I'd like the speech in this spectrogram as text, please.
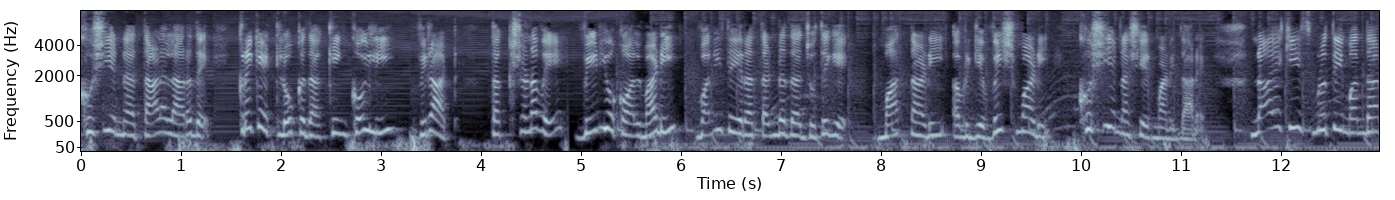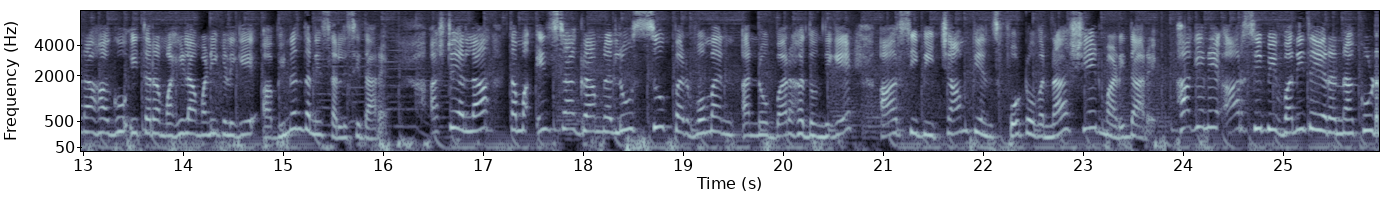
ಖುಷಿಯನ್ನ ತಾಳಲಾರದೆ ಕ್ರಿಕೆಟ್ ಲೋಕದ ಕಿಂಗ್ ಕೊಹ್ಲಿ ವಿರಾಟ್ ತಕ್ಷಣವೇ ವಿಡಿಯೋ ಕಾಲ್ ಮಾಡಿ ವನಿತೆಯರ ತಂಡದ ಜೊತೆಗೆ ಮಾತನಾಡಿ, ಅವರಿಗೆ ವಿಶ್ ಮಾಡಿ ಖುಷಿಯನ್ನ ಶೇರ್ ಮಾಡಿದ್ದಾರೆ. ನಾಯಕಿ ಸ್ಮೃತಿ ಮಂದಾನ ಹಾಗೂ ಇತರ ಮಹಿಳಾ ಮಣಿಗಳಿಗೆ ಅಭಿನಂದನೆ ಸಲ್ಲಿಸಿದ್ದಾರೆ. ಅಷ್ಟೇ ಅಲ್ಲ, ತಮ್ಮ ಇನ್ಸ್ಟಾಗ್ರಾಂನಲ್ಲೂ ಸೂಪರ್ ವುಮನ್ ಅನ್ನೋ ಬರಹದೊಂದಿಗೆ ಆರ್ಸಿಬಿ ಚಾಂಪಿಯನ್ಸ್ ಫೋಟೋವನ್ನ ಶೇರ್ ಮಾಡಿದ್ದಾರೆ. ಹಾಗೇನೆ ಆರ್ಸಿಬಿ ವನಿತೆಯರನ್ನ ಕೂಡ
